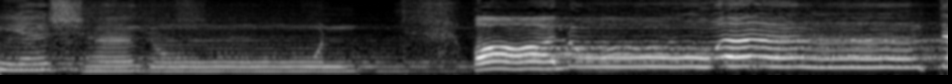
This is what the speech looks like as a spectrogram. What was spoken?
يشهدون. قالوا أنت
